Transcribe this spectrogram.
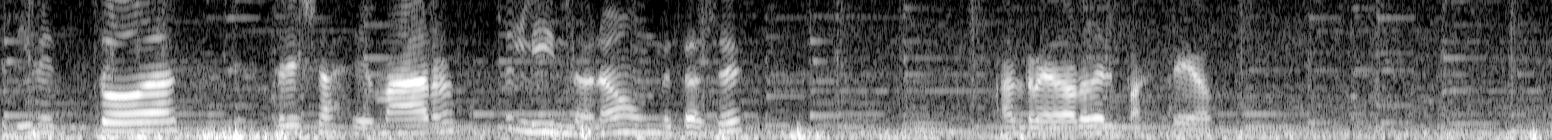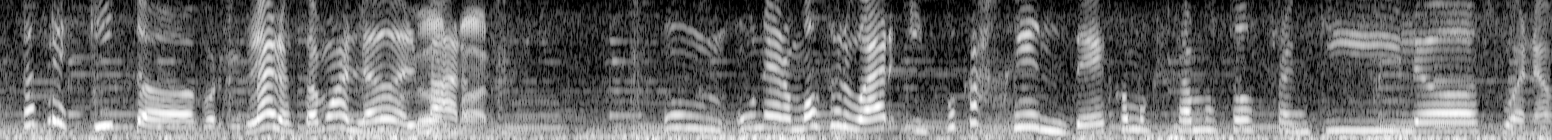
que tiene todas estrellas de mar. Qué lindo, ¿no? Un detalle alrededor del paseo. Está fresquito, porque claro, estamos al lado del Lado mar. Un, hermoso lugar y poca gente, es como que estamos todos tranquilos. Bueno,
